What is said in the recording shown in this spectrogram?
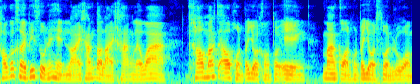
เขาก็เคยพิสูจน์ให้เห็นหลายครั้งต่อหลายครั้งแล้วว่าเขามักจะเอาผลประโยชน์ของตัวเอง มาก่อนผลประโยชน์ส่วนรวม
